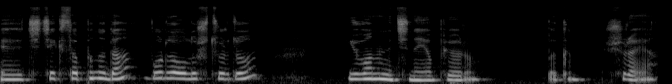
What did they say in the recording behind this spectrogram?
e, çiçek sapını da burada oluşturduğum yuvanın içine yapıyorum. Bakın şuraya.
